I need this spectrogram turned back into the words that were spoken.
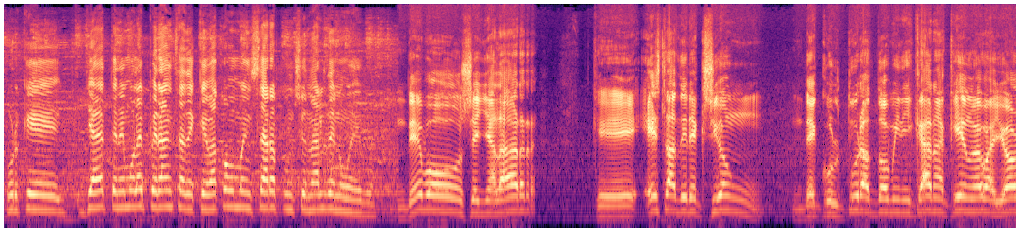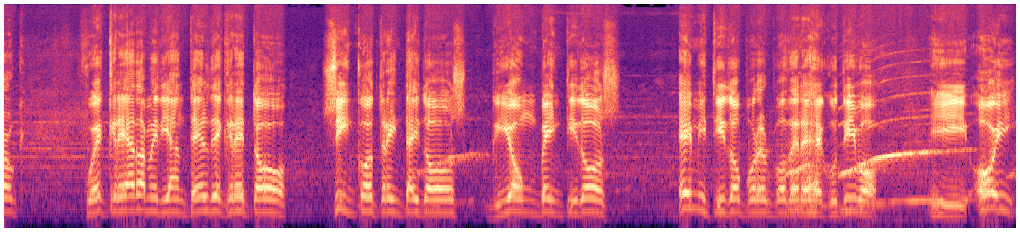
porque ya tenemos la esperanza de que va a comenzar a funcionar de nuevo. Debo señalar que esta dirección de cultura dominicana aquí en Nueva York fue creada mediante el decreto 532-22 emitido por el Poder Ejecutivo y hoy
